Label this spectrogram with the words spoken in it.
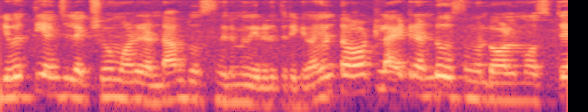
ഇരുപത്തിയഞ്ച് ലക്ഷവുമാണ് രണ്ടാം ദിവസം സിനിമ നേടിയെടുത്തിരിക്കുന്നത് അങ്ങനെ ടോട്ടലായിട്ട് രണ്ട് ദിവസം കൊണ്ട് ഓൾമോസ്റ്റ്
